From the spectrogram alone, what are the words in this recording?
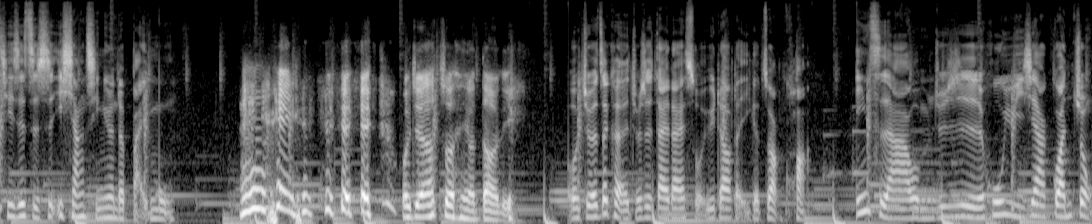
其实只是一厢情愿的白目。我觉得说很有道理。我觉得这可能就是呆呆所遇到的一个状况。因此啊，我们就是呼吁一下观众，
